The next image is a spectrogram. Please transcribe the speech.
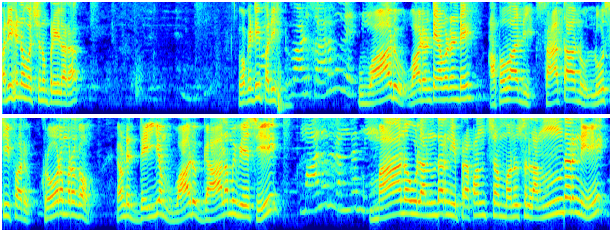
పదిహేనవ వచనం ప్రియులరా. ఒకటి పదిహేను. వాడు వాడు అంటే ఎవడండి? అపవాది సాతాను లూసిఫర్ క్రూర మృగం ఏమంటే దెయ్యం వాడు గాలము వేసి మానవులందరినీ ప్రపంచం మనుషులందరినీ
